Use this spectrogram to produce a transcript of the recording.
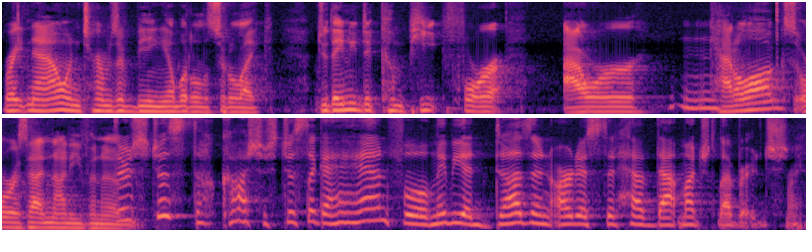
right now in terms of being able to sort of like do they need to compete for our catalogs or is that not even a Mm. there's just oh gosh, there's just like a handful, maybe a dozen artists that have that much leverage Right.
